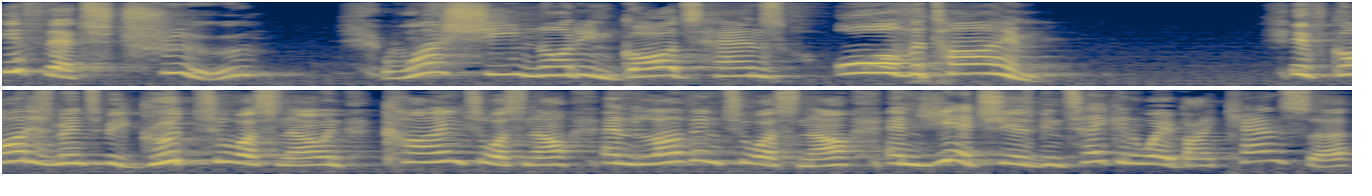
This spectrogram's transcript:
if that's true, was she not in God's hands all the time? If God is meant to be good to us now and kind to us now and loving to us now, and yet she has been taken away by cancer,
